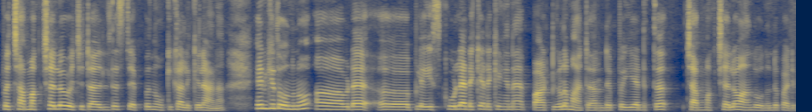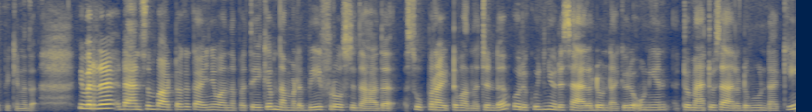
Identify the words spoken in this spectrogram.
ഇപ്പോൾ ചമക്ചല്ലോ വെച്ചിട്ട് അതിലത്തെ സ്റ്റെപ്പ് നോക്കി കളിക്കലാണ്. എനിക്ക് തോന്നുന്നു അവിടെ പ്ലേ സ്കൂളിൽ ഇടയ്ക്കിടയ്ക്ക് ഇങ്ങനെ പാട്ടുകൾ മാറ്റാറുണ്ട്. ഇപ്പോൾ ഈ അടുത്ത് ചമ്മക്ചലോ ആണെന്ന് തോന്നുന്നുണ്ട് പഠിപ്പിക്കുന്നത്. ഇവരുടെ ഡാൻസും പാട്ടും ഒക്കെ കഴിഞ്ഞ് വന്നപ്പോഴത്തേക്കും നമ്മുടെ ബീഫ് റോസ്റ്റ് അത് സൂപ്പറായിട്ട് വന്നിട്ടുണ്ട്. ഒരു കുഞ്ഞൊരു സാലഡും ഉണ്ടാക്കി ഒരു ഒണിയൻ ടൊമാറ്റോ സാലഡും ഉണ്ടാക്കി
